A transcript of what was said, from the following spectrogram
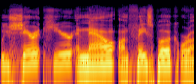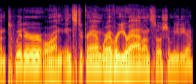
Will you share it here and now on Facebook or on Twitter or on Instagram, wherever you're at on social media?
